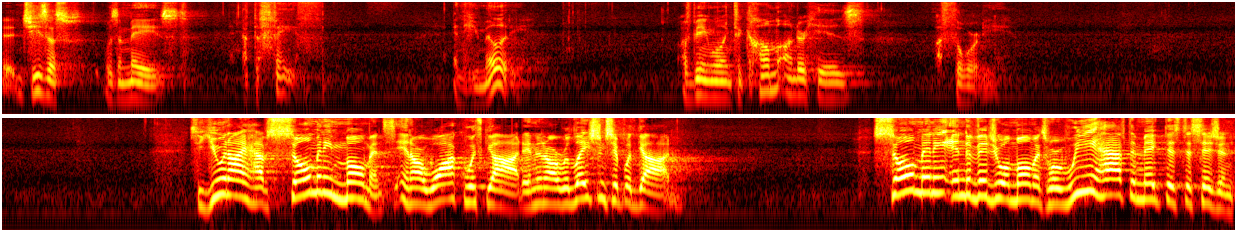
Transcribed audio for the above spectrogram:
Uh, Jesus was amazed at the faith and the humility of being willing to come under his authority. See, you and I have so many moments in our walk with God and in our relationship with God so many individual moments where we have to make this decision.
